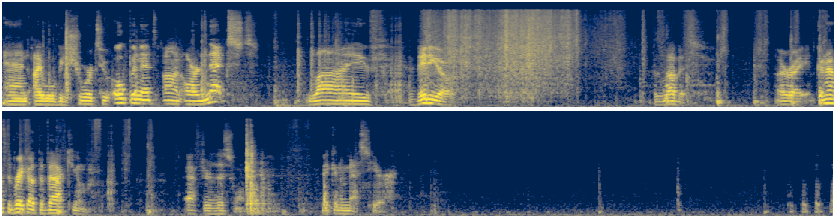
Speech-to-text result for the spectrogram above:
And I will be sure to open it on our next live video. I love it. All right, I'm gonna have to break out the vacuum after this one. Making a mess here. Uh,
